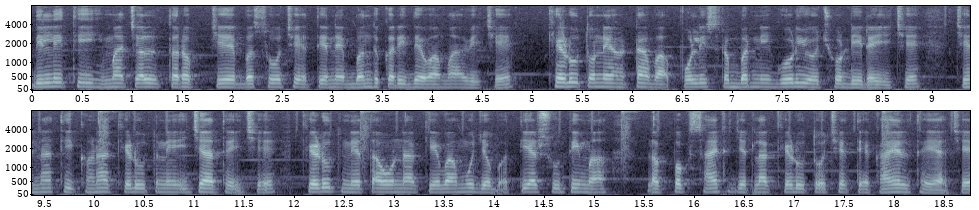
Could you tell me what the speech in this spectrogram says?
દિલ્હીથી હિમાચલ તરફ જે બસો છે તેને બંધ કરી દેવામાં આવી છે. ખેડૂતોને હટાવવા પોલીસ રબરની ગોળીઓ છોડી રહી છે, જેનાથી ઘણા ખેડૂતને ઈજા થઈ છે. ખેડૂત નેતાઓના કહેવા મુજબ, અત્યાર સુધીમાં લગભગ સાઠ જેટલા ખેડૂતો છે તે ઘાયલ થયા છે.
